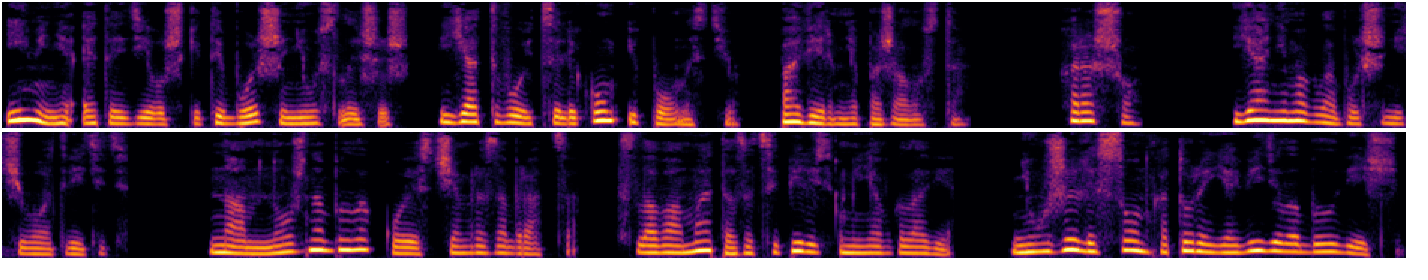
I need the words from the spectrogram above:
имени этой девушки ты больше не услышишь. Я твой целиком и полностью поверь мне пожалуйста. Хорошо. Я не могла больше ничего ответить. Нам нужно было кое с чем разобраться. Слова мэтта зацепились у меня в голове. Неужели сон который я видела был вещим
